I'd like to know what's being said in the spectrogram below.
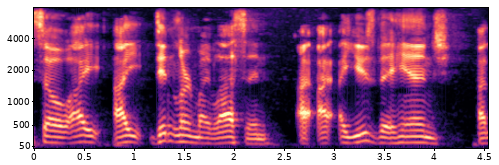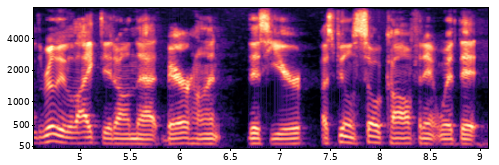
so I I didn't learn my lesson. I, I, I used the hinge. I really liked it on that bear hunt this year. I was feeling so confident with it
